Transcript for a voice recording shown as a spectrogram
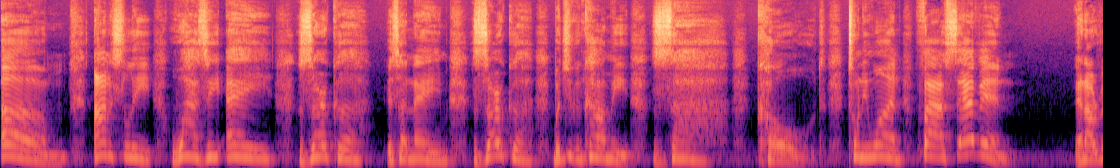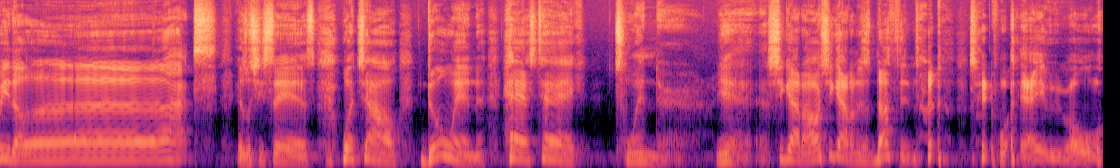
Um, honestly, YZA Zerka is her name. Zerka, but you can call me Za Cold. 2157. And I read a lot, is what she says. What y'all doing? Hashtag Twinder. Yeah, she got all she got on is nothing. hey, whoa.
